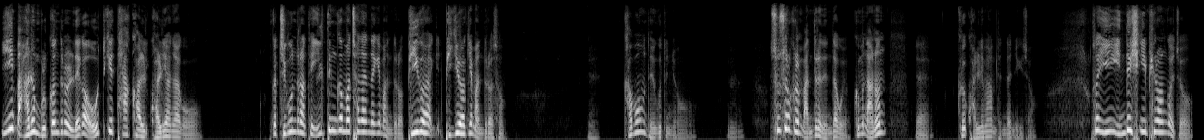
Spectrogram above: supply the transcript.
이 많은 물건들을 내가 어떻게 다 관리하냐고. 그러니까 직원들한테 1등급만 찾아내게 만들어. 비교하게, 비교하게 만들어서. 예. 가보면 되거든요. 예. 스스로 그걸 만들어낸다고요. 그러면 나는, 예, 그 관리만 하면 된다는 얘기죠. 그래서 이 인덱싱이 필요한 거죠.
